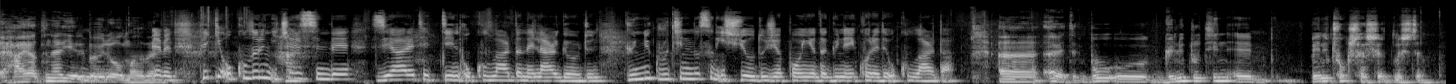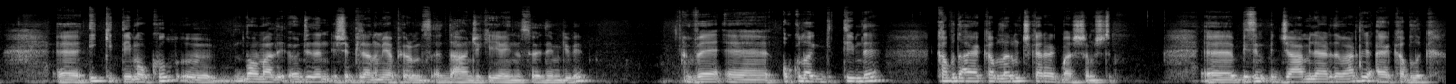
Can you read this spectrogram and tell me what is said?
E, hayatın her yeri böyle olmalı bence. Evet. Peki okulların içerisinde ziyaret ettiğin okullarda neler gördün? Günlük rutin nasıl işliyordu Japonya'da, Güney Kore'de okullarda? Ee, evet bu e, günlük rutin e, beni çok şaşırtmıştı. Ee, ilk gittiğim okul e, normalde önceden işte planımı yapıyorum daha önceki yayında söylediğim gibi. Ve e, okula gittiğimde kapıda ayakkabılarımı çıkararak başlamıştım. Ee, bizim camilerde vardır ya ayakkabılık.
